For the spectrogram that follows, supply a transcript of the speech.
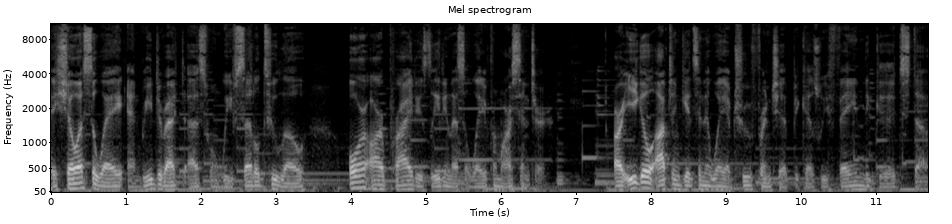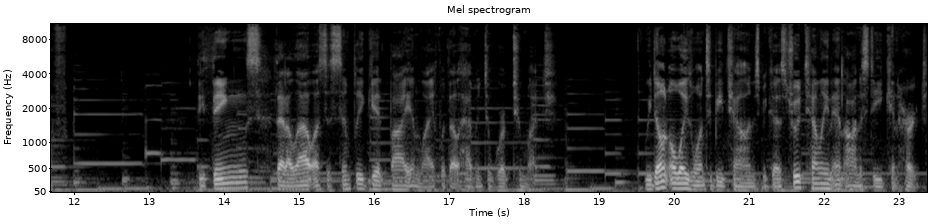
They show us the way and redirect us when we've settled too low or our pride is leading us away from our center. Our ego often gets in the way of true friendship because we feign the good stuff. The things that allow us to simply get by in life without having to work too much. We don't always want to be challenged because truth telling and honesty can hurt.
